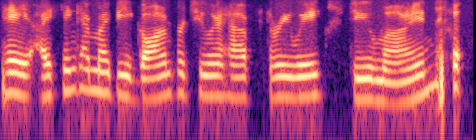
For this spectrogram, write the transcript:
"Hey, I think I might be gone for two and a half, three weeks. Do you mind?"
